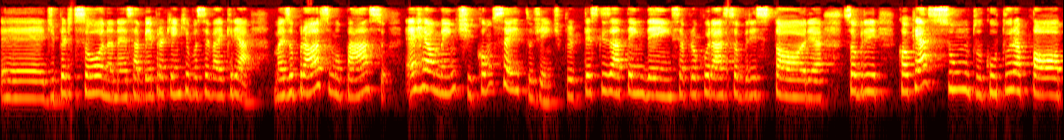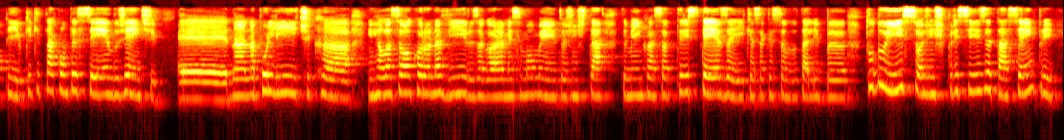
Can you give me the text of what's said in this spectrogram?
é, de persona, né? Saber para quem que você vai criar. Mas o próximo passo é realmente conceito, gente. Pesquisar tendência, procurar sobre história, sobre qualquer assunto, cultura pop, o que está acontecendo, gente, é, na, na, política, em relação ao coronavírus, agora nesse momento. A gente está também com essa tristeza aí, que essa questão do Talibã. Tudo isso a gente precisa estar tá sempre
